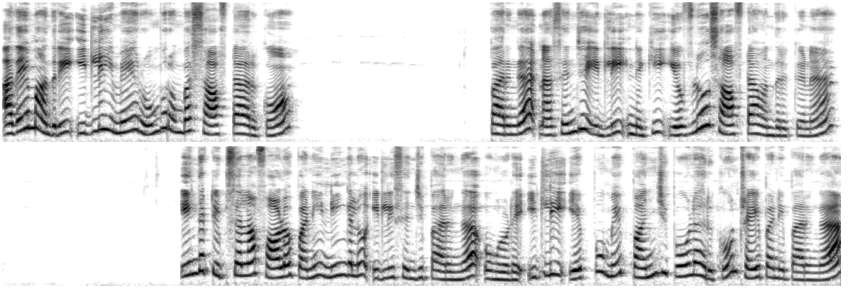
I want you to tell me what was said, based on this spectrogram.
அதே மாதிரி இட்லியுமே ரொம்ப ரொம்ப சாஃப்டாக இருக்கும். பாருங்கள் நான் செஞ்ச இட்லி இன்றைக்கி எவ்வளோ சாஃப்டாக வந்திருக்குன்னு. இந்த டிப்ஸ் எல்லாம் ஃபாலோ பண்ணி நீங்களும் இட்லி செஞ்சு பாருங்கள் உங்களோட இட்லி எப்போவுமே பஞ்சு போல் இருக்கும். ட்ரை பண்ணி பாருங்கள்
